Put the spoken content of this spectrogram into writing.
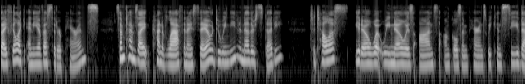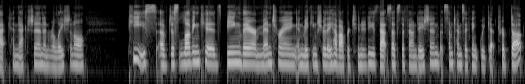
I feel like any of us that are parents sometimes I kind of laugh and I say, "Oh, do we need another study to tell us, you know, what we know as aunts, uncles, and parents? We can see that connection and relational piece of just loving kids, being there, mentoring, and making sure they have opportunities. That sets the foundation. But sometimes I think we get tripped up."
